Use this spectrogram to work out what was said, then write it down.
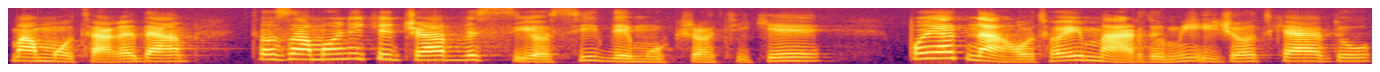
من معتقدم تا زمانی که جو سیاسی دموکراتیکه باید نهادهای مردمی ایجاد کرد و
